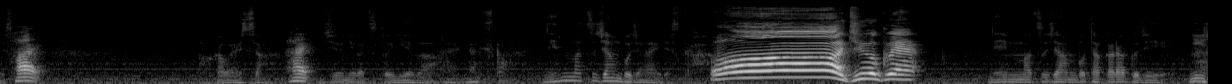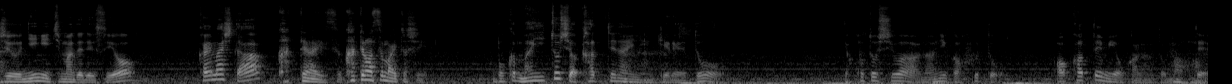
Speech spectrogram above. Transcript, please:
ですか、はいさんはい。12月といえばはい何ですか？年末ジャンボじゃないですか。おー10億円。年末ジャンボ宝くじ22日までですよ。買いました？買ってないですよ。買ってます毎年。僕は毎年は買ってないねんけれどいや今年は何かふとあ買ってみようかなと思って。は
